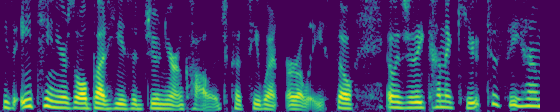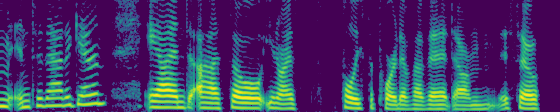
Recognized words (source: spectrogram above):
he's 18 years old, but he's a junior in college because he went early. So it was really kind of cute to see him into that again. And uh, so you know, I was fully supportive of it. Um, so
